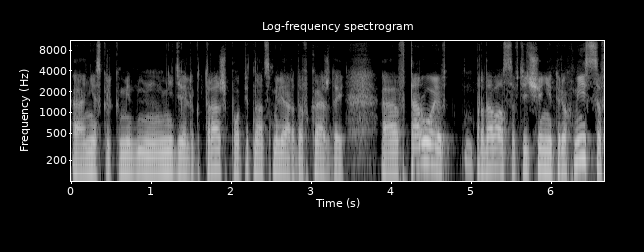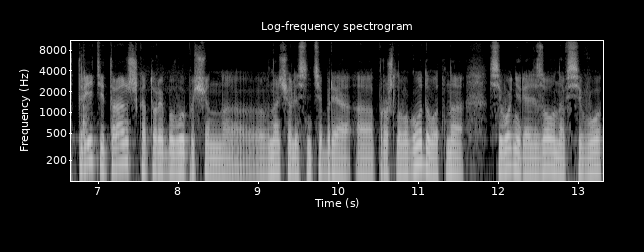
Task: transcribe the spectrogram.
э, несколько недель транш по 15 миллиардов каждый. Э, второй продавался в течение трех месяцев, третий транш, который был выпущен в начале сентября прошлого года, вот на сегодня реализовано всего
